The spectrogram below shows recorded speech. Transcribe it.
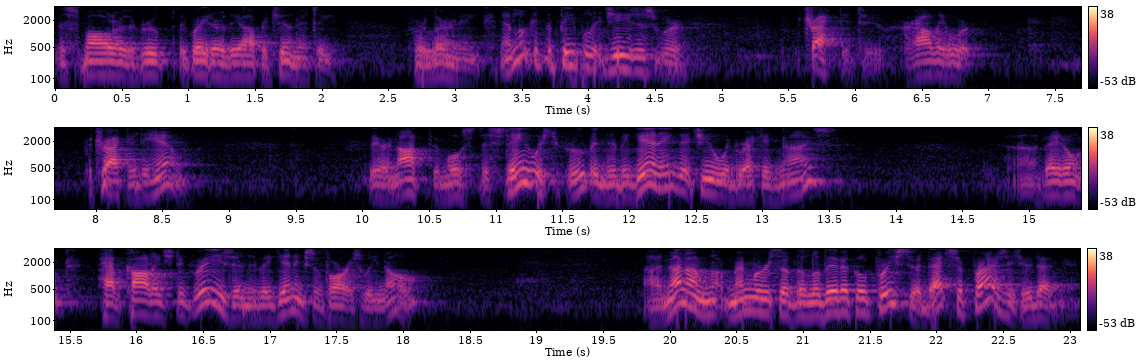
The smaller the group, the greater the opportunity for learning. And look at the people that Jesus were attracted to, or how they were attracted to him. They're not the most distinguished group in the beginning that you would recognize. Uh, they don't have college degrees in the beginning, so far as we know. Uh, none of them are members of the Levitical priesthood. That surprises you, doesn't it?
